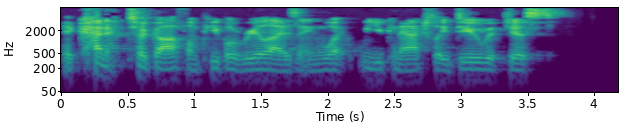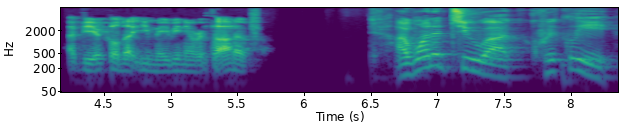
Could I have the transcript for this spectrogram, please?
it kind of took off on people realizing what you can actually do with just a vehicle that you maybe never thought of. I wanted to uh, quickly.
